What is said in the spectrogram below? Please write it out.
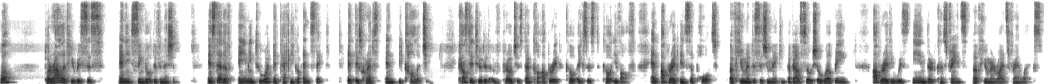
Well, plurality resists any single definition. Instead of aiming toward a technical end state, it describes an ecology constituted of approaches that cooperate, coexist, co-evolve, and operate in support of human decision-making about social well-being, operating within the constraints of human rights frameworks.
